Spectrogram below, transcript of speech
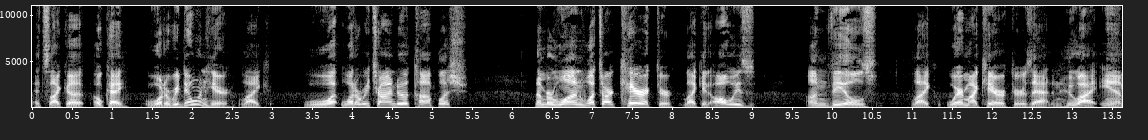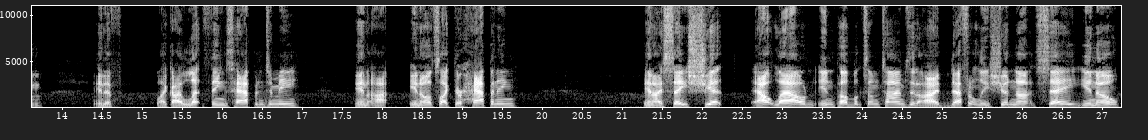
it's like a, okay, what are we doing here? Like, what, what are we trying to accomplish? Number one, what's our character? Like it always unveils like where my character is at and who I am. And if like I let things happen to me and I you know it's like they're happening and I say shit out loud in public sometimes that I definitely should not say, you know,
